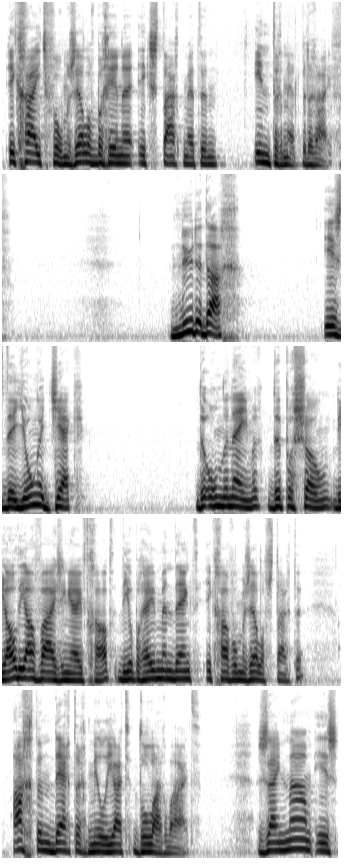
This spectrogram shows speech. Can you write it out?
Ik ga iets voor mezelf beginnen. Ik start met een internetbedrijf. Nu de dag is de jonge Jack, de ondernemer, de persoon die al die afwijzingen heeft gehad, die op een gegeven moment denkt: ik ga voor mezelf starten. 38 miljard dollar waard. Zijn naam is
